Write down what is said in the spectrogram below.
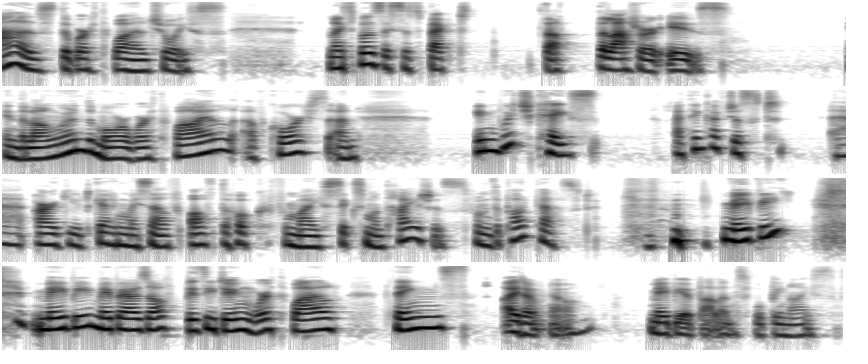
as the worthwhile choice. And I suppose I suspect that the latter is in the long run, the more worthwhile, of course. And in which case, I think I've just uh, argued getting myself off the hook from my six month hiatus from the podcast. maybe, maybe, maybe I was off busy doing worthwhile things. I don't know. Maybe a balance would be nice.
